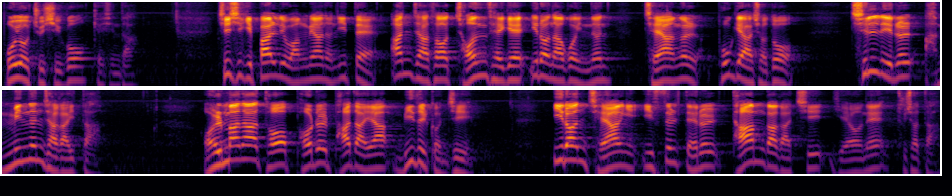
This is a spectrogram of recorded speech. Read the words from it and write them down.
보여주시고 계신다. 지식이 빨리 왕래하는 이때 앉아서 전 세계에 일어나고 있는 재앙을 보게 하셔도 진리를 안 믿는 자가 있다. 얼마나 더 벌을 받아야 믿을 건지 이런 재앙이 있을 때를 다음과 같이 예언해 두셨다.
